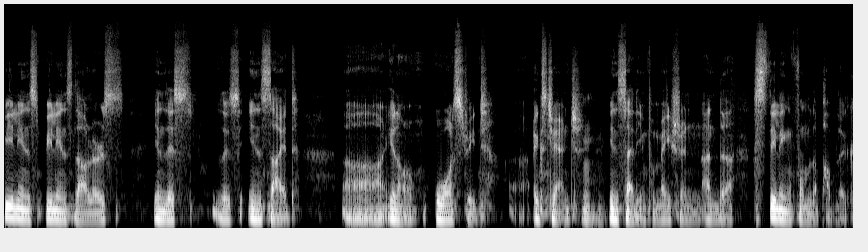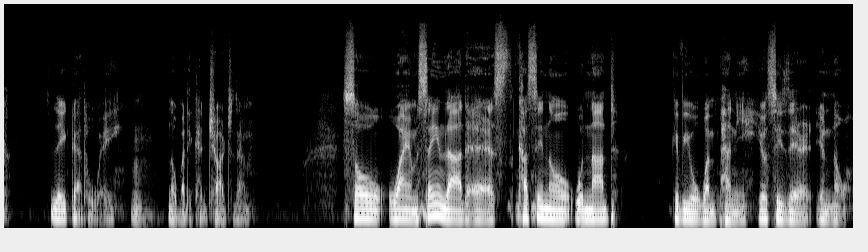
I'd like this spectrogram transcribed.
billions, billions dollars in this this inside, uh, you know, Wall Street uh, exchange, inside information and uh, stealing from the public, they get away. Nobody can charge them. So why I'm saying that is casino would not give you one penny. You see there, you know,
